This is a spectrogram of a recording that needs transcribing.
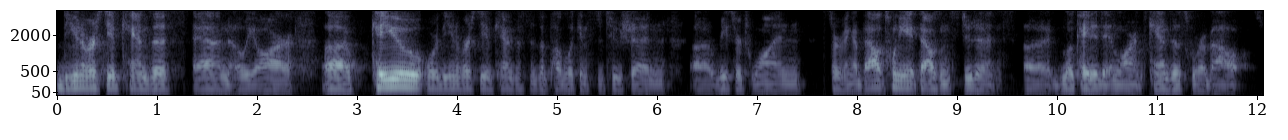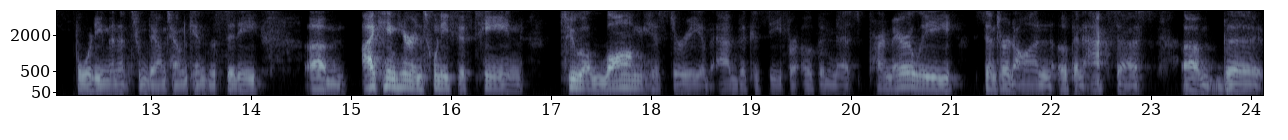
the University of Kansas and OER. Uh, KU or the University of Kansas is a public institution, uh, Research One, serving about 28,000 students uh, located in Lawrence, Kansas. We're about 40 minutes from downtown Kansas City. Um, I came here in 2015 to a long history of advocacy for openness, primarily centered on open access. Um, the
